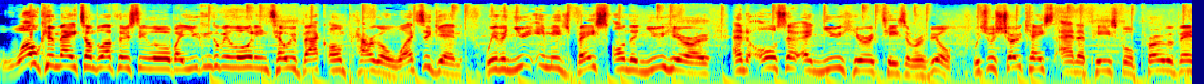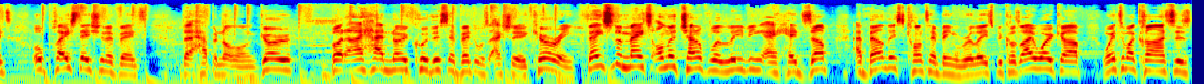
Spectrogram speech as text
Welcome mates, I'm Bloodthirsty Lord, but you can call me Lord until we're back on Paragon once again with a new image based on the new hero and also a new hero teaser reveal, which was showcased at a PS4 Pro event or PlayStation event that happened not long ago, but I had no clue this event was actually occurring. Thanks to the mates on the channel for leaving a heads up about this content being released because I woke up, went to my classes,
